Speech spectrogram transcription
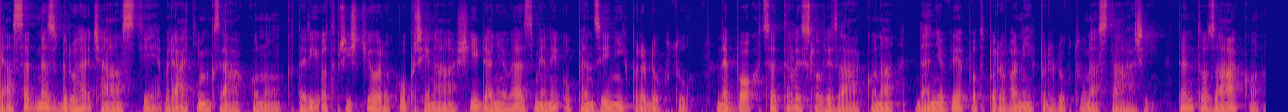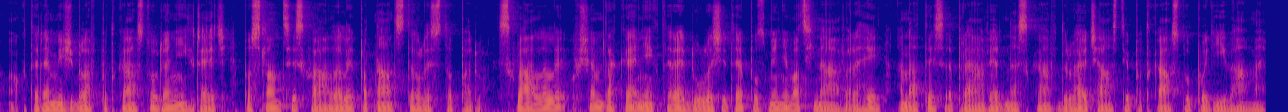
Já se dnes v druhé části vrátím k zákonu, který od příštího roku přináší daňové změny u penzijních produktů, nebo chcete-li slovy zákona daňově podporovaných produktů na stáří. Tento zákon, o kterém již byla v podcastu o daních řeč, poslanci schválili 15. listopadu. Schválili ovšem také některé důležité pozměňovací návrhy a na ty se právě dneska v druhé části podcastu podíváme.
